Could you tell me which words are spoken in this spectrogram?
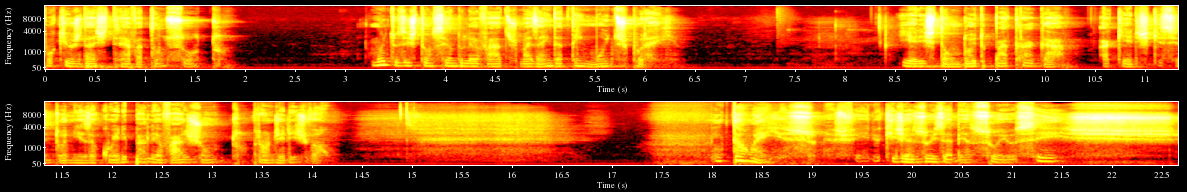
Porque os das trevas estão soltos. Muitos estão sendo levados, mas ainda tem muitos por aí. E eles estão doidos para tragar aqueles que sintonizam com ele para levar junto para onde eles vão. Então é isso, meus filhos. Que Jesus abençoe vocês.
